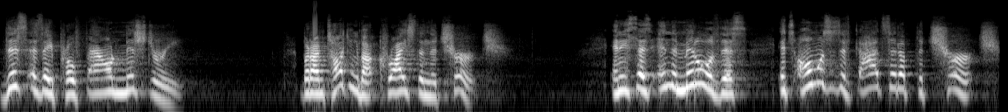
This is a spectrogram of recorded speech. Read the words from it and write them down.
This is a profound mystery, but I'm talking about Christ and the church. And he says, in the middle of this, it's almost as if God set up the church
